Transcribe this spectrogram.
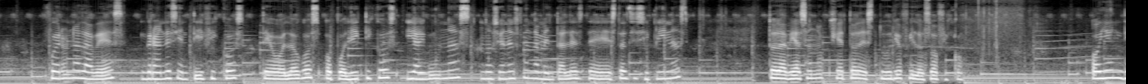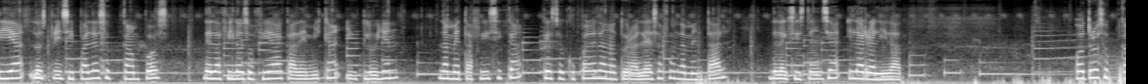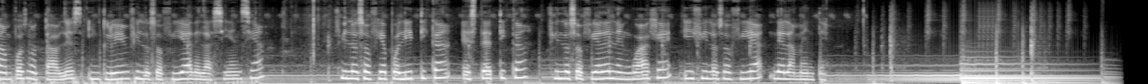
fueron a la vez grandes científicos, teólogos o políticos y algunas nociones fundamentales de estas disciplinas todavía son objeto de estudio filosófico. Hoy en día los principales subcampos de la filosofía académica incluyen la metafísica, que se ocupa de la naturaleza fundamental de la existencia y la realidad. Otros subcampos notables incluyen filosofía de la ciencia, filosofía política, estética, filosofía del lenguaje y filosofía de la mente.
